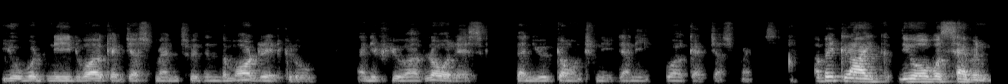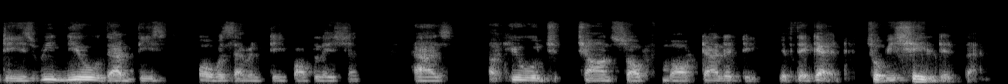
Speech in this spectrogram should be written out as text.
you would need work adjustments within the moderate group. And if you are low risk, then you don't need any work adjustments. A bit like the over 70s, we knew that these over 70 population has a huge chance of mortality if they get. So we shielded them.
